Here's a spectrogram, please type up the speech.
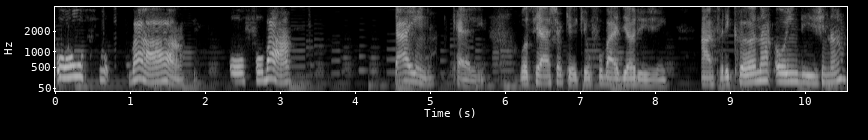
O fubá. O fubá. E aí, Kelly? Você acha o quê? Que o fubá é de origem africana ou indígena?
